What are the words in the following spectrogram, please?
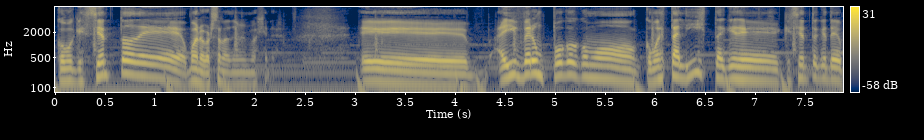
como que siento de... Bueno, personas de mi mismo género. eh, ahí ver un poco como, como esta lista que, siento que, te,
